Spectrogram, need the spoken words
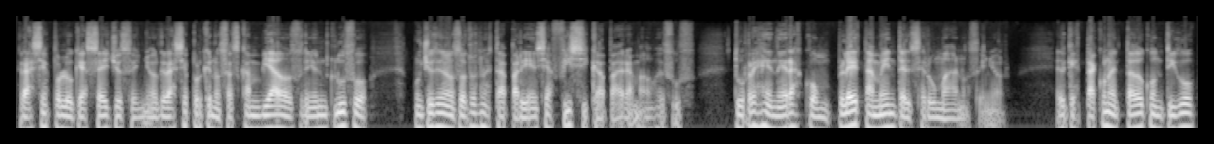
Gracias por lo que has hecho, Señor. Gracias porque nos has cambiado, Señor. Incluso muchos de nosotros nuestra apariencia física, Padre amado Jesús. Tú regeneras completamente el ser humano, Señor. El que está conectado contigo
